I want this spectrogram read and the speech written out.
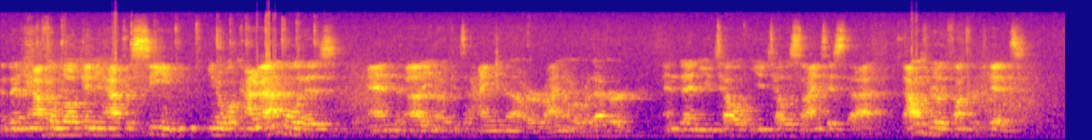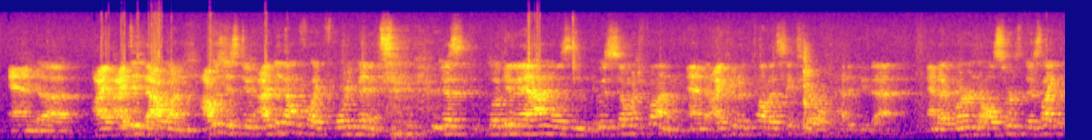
and then you have to look and you have to see, you know, what kind of animal it is, and uh, you know, if it's a hyena or a rhino or whatever, and then you tell you tell the scientists that. That was really fun for kids, and uh, I, I did that one. I was just doing, I did that one for like 40 minutes, just looking at animals, and it was so much fun. And I could have taught a six-year-old how to do that, and I learned all sorts. There's like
